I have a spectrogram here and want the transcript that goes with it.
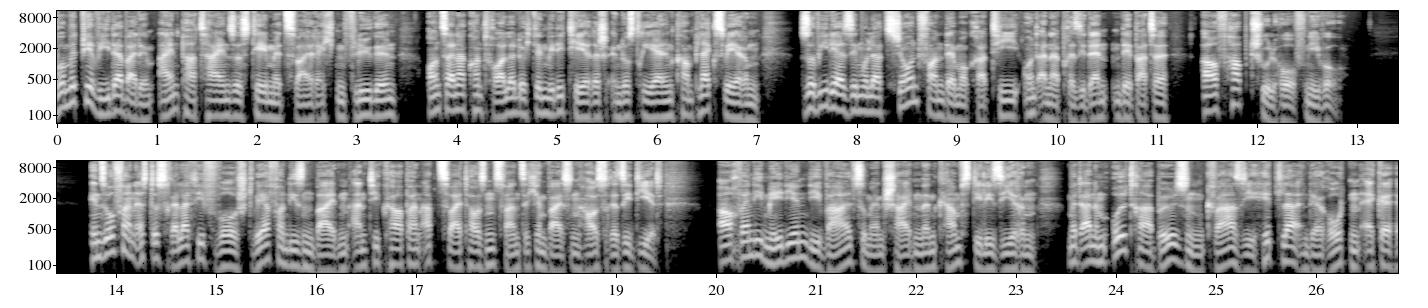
Womit wir wieder bei dem Einparteiensystem mit zwei rechten Flügeln und seiner Kontrolle durch den militärisch-industriellen Komplex wären, sowie der Simulation von Demokratie und einer Präsidentendebatte auf Hauptschulhofniveau. Insofern ist es relativ wurscht, wer von diesen beiden Antikörpern ab 2020 im Weißen Haus residiert, auch wenn die Medien die Wahl zum entscheidenden Kampf stilisieren, mit einem ultrabösen quasi Hitler in der roten Ecke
